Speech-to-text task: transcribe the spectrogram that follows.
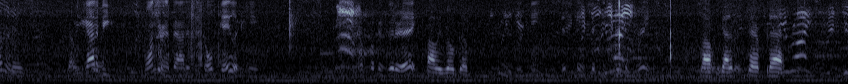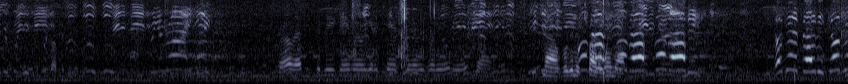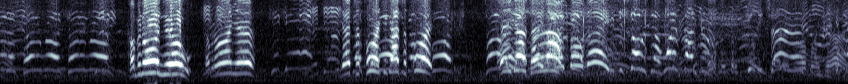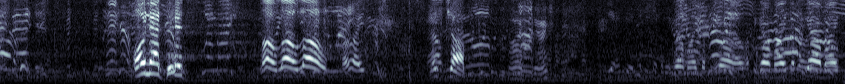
seven is. Well, you got to be wondering about it. This old Gaelic team. How fucking good are they? Probably real good. This team 53 to three. Well, we got to prepare for that. Well, that could be a game where we get a chance to get everybody in the inside. No, we're gonna try to win that. Move up, move up. Go get it, baby. Go get it. Turn and run. Turn and run. Coming on you! Coming on you. Kick. You got support. You got support. There you go. Turn it up. Michael, nice. Keep your shoulders down. One inside you. Kill. Oh my God. On that, Bids! Low, low, low. All right. Nice job. Up you go, Mike. Up you go. Up you go, Mike. Up you go, Mike.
